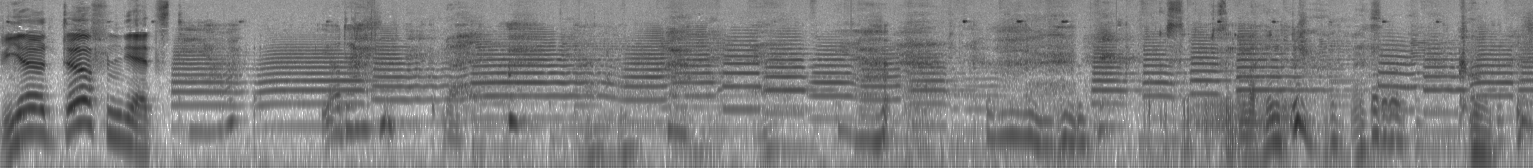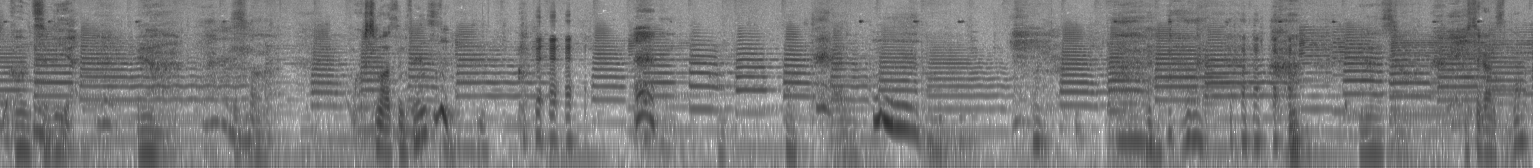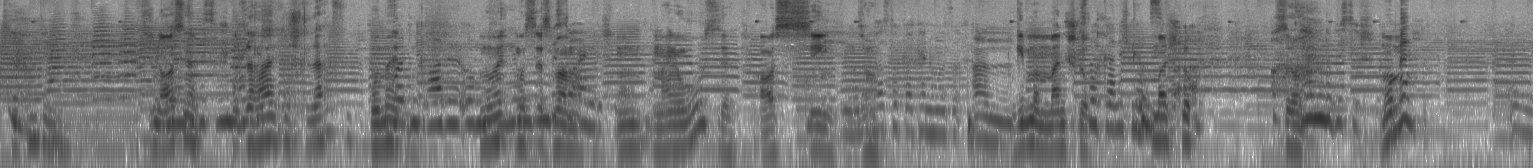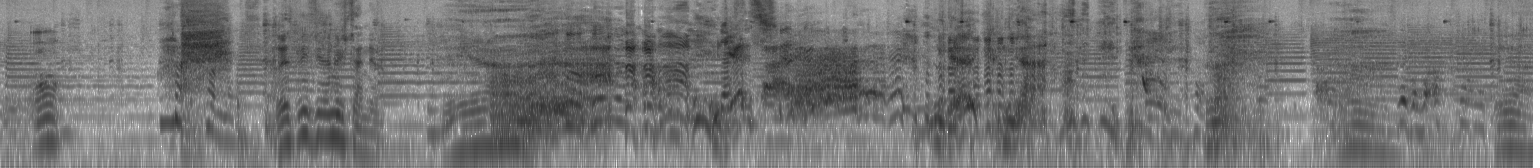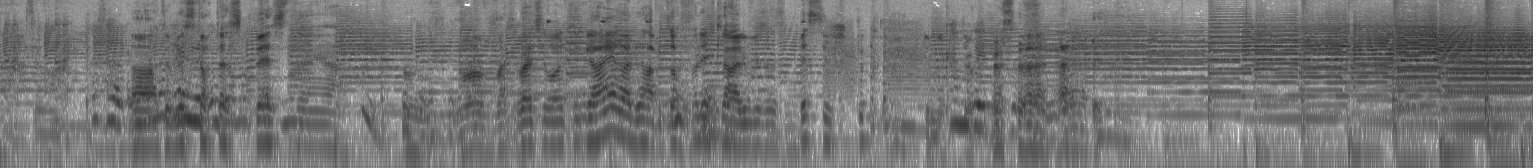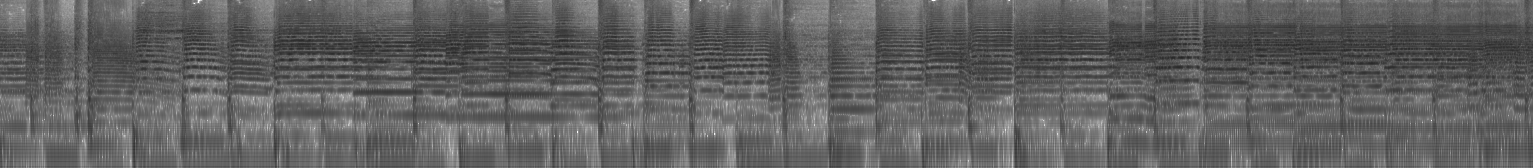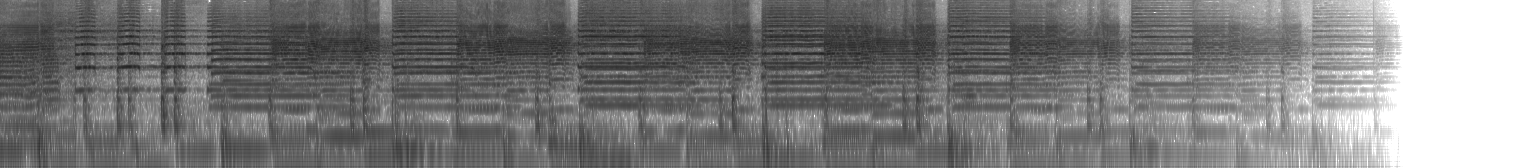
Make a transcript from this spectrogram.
Wir dürfen jetzt. Ja, dann. Wo ist denn, wo ist denn immer hin? Was? Komm, komm zu mir. Ja. So. Guckst du mal aus dem Fenster? Ja, so. Bist du ganz nackt? Zwischen außen das wär hat er halt geschlafen. Moment. Moment, muss erst mal du meine Hose ausziehen. Du So. hast doch gar keine Hose an. Gib mir mal einen Schluck. Doch gar nicht Gib ganz mal einen. Schluck. So. komm, du bist schön. Moment. Oh. Komm jetzt. Du bist mich wieder nüchtern, du. Ja. Jetzt. schön. Ja. Wird aber auch Zeit. Ja. Das wird Ah, immer du bist doch das so. Beste, ja. Was weißt du, wollte ich geheiratet habe? Ist doch völlig klar, du bist das beste Stück. Komm, red nicht Stück. so viel.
